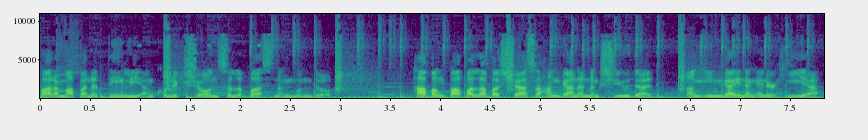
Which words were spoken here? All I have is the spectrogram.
para mapanatili ang koneksyon sa labas ng mundo. Habang papalabas siya sa hangganan ng siyudad, ang ingay ng enerhiya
